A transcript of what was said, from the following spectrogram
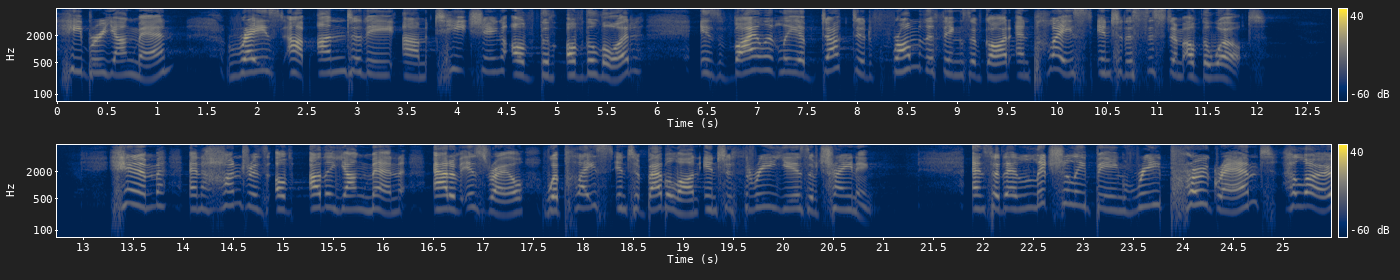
Hebrew young man, raised up under the um, teaching of the, of the Lord, is violently abducted from the things of God and placed into the system of the world. Him and hundreds of other young men out of Israel were placed into Babylon into three years of training. And so they're literally being reprogrammed, hello,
